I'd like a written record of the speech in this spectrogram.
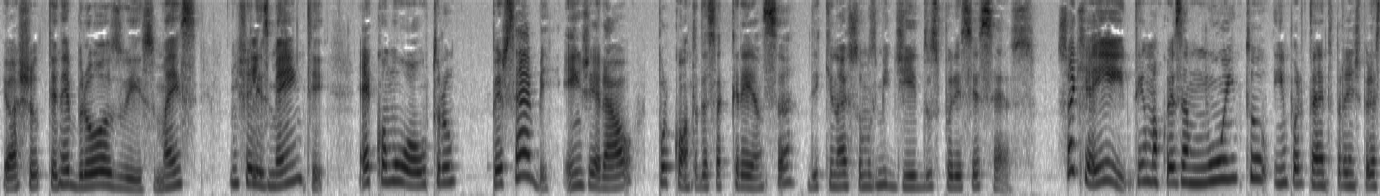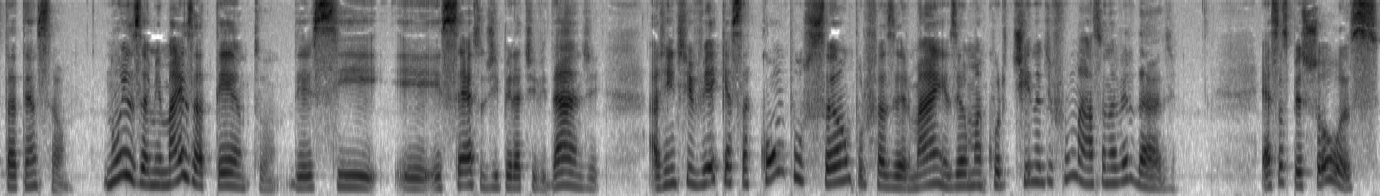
Eu acho tenebroso isso, mas infelizmente é como o outro percebe, em geral, por conta dessa crença de que nós somos medidos por esse excesso. Só que aí tem uma coisa muito importante para a gente prestar atenção. No exame mais atento desse eh, excesso de hiperatividade, a gente vê que essa compulsão por fazer mais é uma cortina de fumaça, na verdade. Essas pessoas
